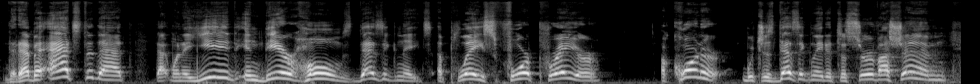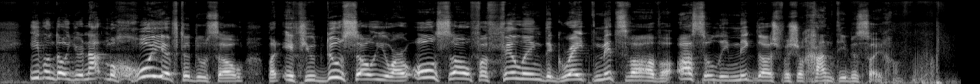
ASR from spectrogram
The Rebbe adds to that that when a yid in their homes designates a place for prayer, a corner which is designated to serve Hashem, even though you're not mechuyev to do so, but if you do so, you are also fulfilling the great mitzvah of a asuli migdash v'shochanti b'soicham.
